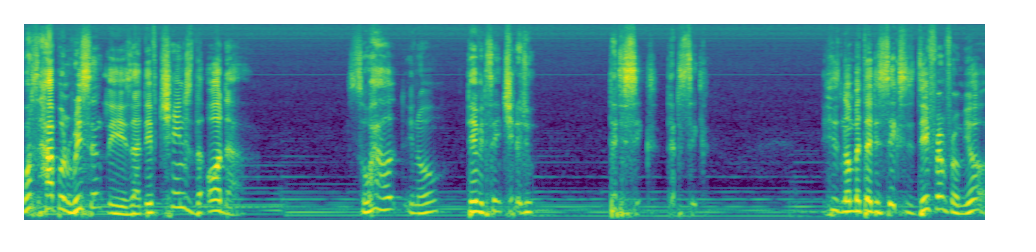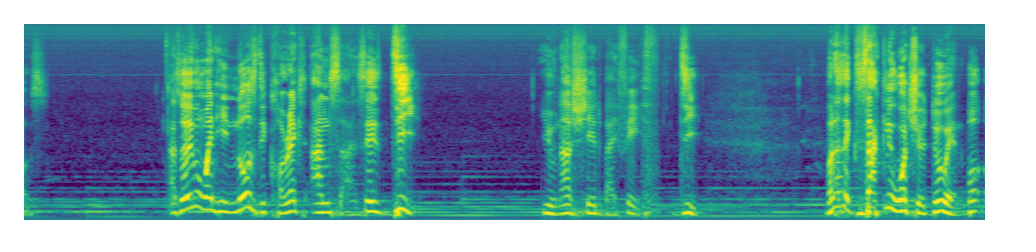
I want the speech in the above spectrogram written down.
What's happened recently is that they've changed the order. So while, you know, David saying, Chinedu, 36, 36. His number 36 is different from yours. And so even when he knows the correct answer and says D, you now shade by faith. D. But that's exactly what you're doing. But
